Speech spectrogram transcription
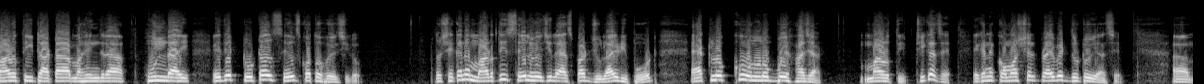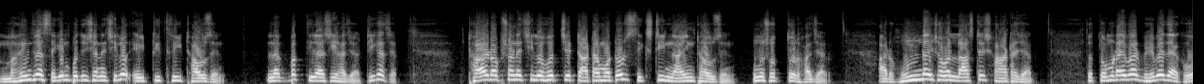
মারুতি, টাটা, মাহিন্দ্রা হুন্ডাই এদের টোটাল সেলস কত হয়েছিল? তো সেখানে মারুতি সেল হয়েছিল অ্যাজ পার জুলাই রিপোর্ট এক লক্ষ উননব্বই হাজার মারুতি, ঠিক আছে? এখানে কমার্শিয়াল প্রাইভেট দুটোই আছে। মাহিন্দ্রা সেকেন্ড পজিশনে ছিল এইটটি থ্রি থাউজেন্ড লগভগ তিরাশি হাজার, ঠিক আছে? থার্ড অপশানে ছিল হচ্ছে Tata motor sixty nine thousand উনসত্তর হাজার। আর হুন্ডাই সবার লাস্টে ষাট হাজার। তো তোমরা এবার ভেবে দেখো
